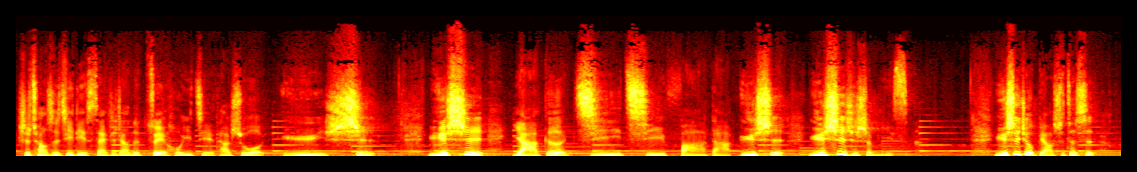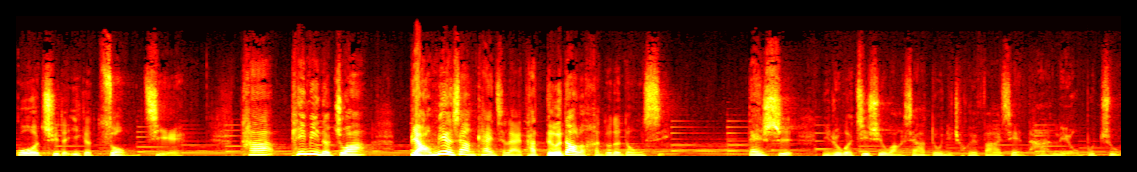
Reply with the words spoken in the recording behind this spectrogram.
是创世纪第三十章的最后一节，他说：“于是，于是雅各极其发大。”于是，于是是什么意思呢？于是就表示这是过去的一个总结。他拼命的抓，表面上看起来他得到了很多的东西，但是你如果继续往下读，你就会发现他留不住。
